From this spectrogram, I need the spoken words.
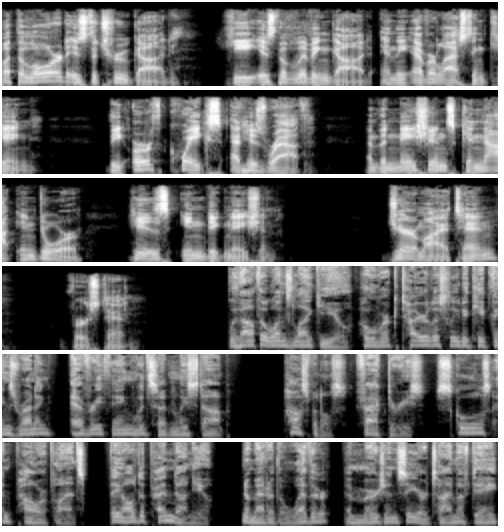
But the Lord is the true God. He is the living God and the everlasting King. The earth quakes at his wrath, and the nations cannot endure his indignation. Jeremiah 10, verse 10. Without the ones like you, who work tirelessly to keep things running, everything would suddenly stop. Hospitals, factories, schools, and power plants, they all depend on you. No matter the weather, emergency, or time of day,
